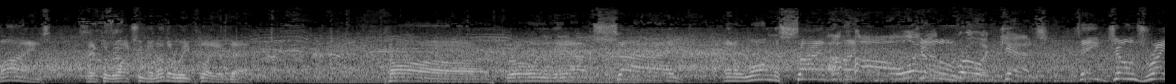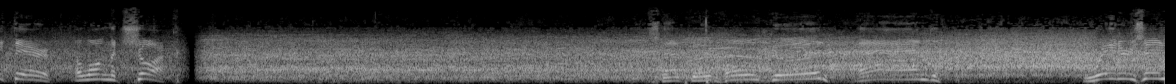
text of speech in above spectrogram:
minds after watching another replay of that. Carr throwing to the outside and along the sideline. Oh, what Jones. a throw and catch. Zay Jones right there along the chalk. Snap good, hold good, and Raiders in,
